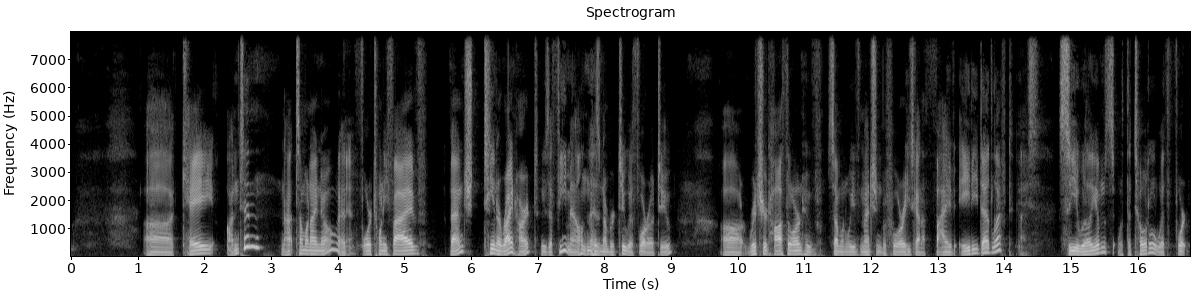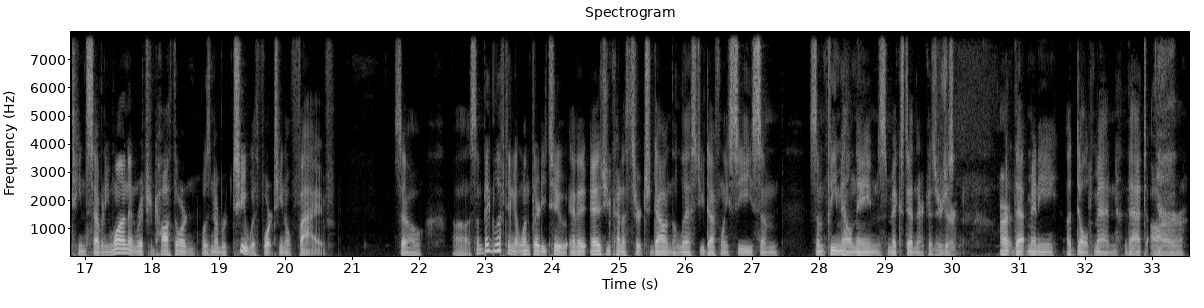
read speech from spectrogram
Uh, Kay Unton, not someone I know, at 425 bench. Tina Reinhardt, who's a female and is number two with 402. Uh, Richard Hawthorne, who someone we've mentioned before, he's got a 580 deadlift. Nice. C. Williams with the total with 1471, and Richard Hawthorne was number two with 1405. So, uh, some big lifting at 132. And it, as you kind of search down the list, you definitely see some some female names mixed in there because there's just aren't that many adult men that are,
